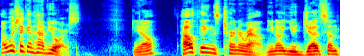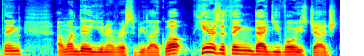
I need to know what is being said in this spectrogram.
I wish I can have yours. You know? How things turn around. You know, you judge something and one day the universe would be like, well, here's the thing that you've always judged,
